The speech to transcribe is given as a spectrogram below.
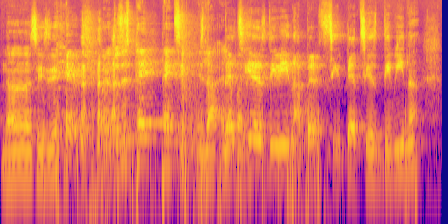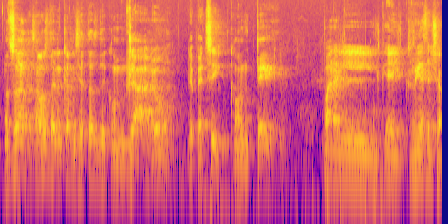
No, no, no, sí, sí. bueno, entonces Pe- Pepsi es la, la Pepsi es divina, Pepsi, Pepsi es divina. Nosotros alcanzamos a tener camisetas de con, Claro, de Pepsi. con té. para el, el Show.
